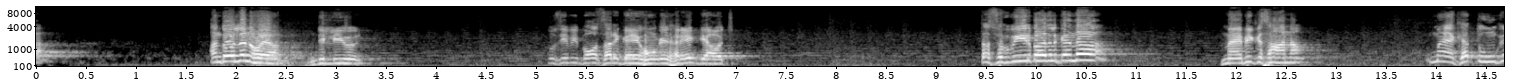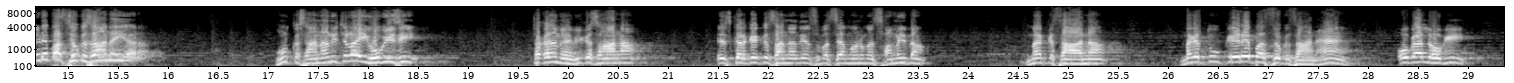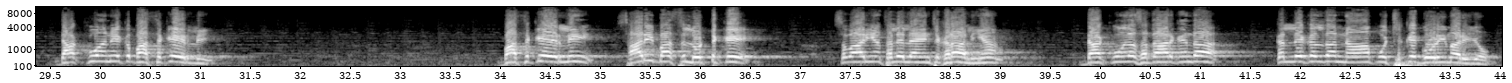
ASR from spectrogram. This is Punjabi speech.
ਅੰਦੋਲਨ ਹੋਇਆ ਦਿੱਲੀ ਤੁਸੀਂ ਵੀ ਬਹੁਤ ਸਾਰੇ ਗਏ ਹੋਵੋਗੇ ਹਰੇਕ ਗਿਆ ਉਹ ਚ। ਤਾਂ ਸੁਖਬੀਰ ਬਾਦਲ ਕਹਿੰਦਾ ਮੈਂ ਵੀ ਕਿਸਾਨ ਆ ਮੈਂ ਕਿਹਾ, ਤੂੰ ਕਿਹੜੇ ਪਾਸਿਓਂ ਕਿਸਾਨ ਹੈ ਯਾਰ? ਹੁਣ ਕਿਸਾਨਾਂ ਦੀ ਚੜ੍ਹਾਈ ਹੋ ਗਈ ਸੀ। ਤਾਂ ਕਹਿੰਦਾ, ਮੈਂ ਵੀ ਕਿਸਾਨ ਆ ਇਸ ਕਰਕੇ ਕਿਸਾਨਾਂ ਦੀਆਂ ਸਮੱਸਿਆਵਾਂ ਨੂੰ ਮੈਂ ਸਮਝਦਾ। ਮੈਂ ਕਿਸਾਨ ਆ ਮੈਂ ਕਿਹਾ, ਤੂੰ ਕਿਹੜੇ ਪਾਸਿਓਂ ਕਿਸਾਨ ਹੈ? ਉਹ ਗੱਲ ਹੋ ਗਈ। ਡਾਕੂਆਂ ਨੇ ਇੱਕ ਬੱਸ ਘੇਰ ਲਈ। ਬੱਸ ਘੇਰ ਲਈ। ਸਾਰੀ ਬੱਸ ਲੁੱਟ ਕੇ ਸਵਾਰੀਆਂ ਥੱਲੇ ਲਾਈਨ 'ਚ ਖੜਾ ਲੀਆਂ ਡਾਕੂਆਂ ਦਾ ਸਰਦਾਰ ਕਹਿੰਦਾ ਕੱਲੇ ਕੱਲ ਦਾ ਨਾਂ ਪੁੱਛ ਕੇ ਗੋਲੀ ਮਾਰੀ ਜਾਓ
